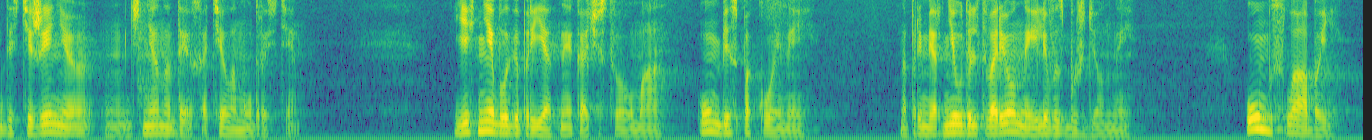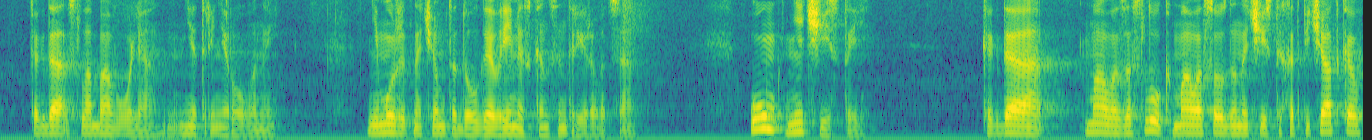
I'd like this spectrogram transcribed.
к достижению джняна деха, тела мудрости. Есть неблагоприятные качества ума, ум беспокойный, например, неудовлетворенный или возбужденный. Ум слабый, когда слаба воля, нетренированный, не может на чем-то долгое время сконцентрироваться. Ум нечистый, когда мало заслуг, мало создано чистых отпечатков,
